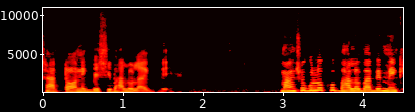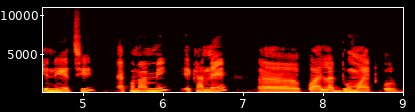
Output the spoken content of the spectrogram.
স্বাদটা অনেক বেশি ভালো লাগবে। মাংসগুলো খুব ভালোভাবে মেখে নিয়েছি। এখন আমি এখানে কয়লার ধুমা অ্যাড করব।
